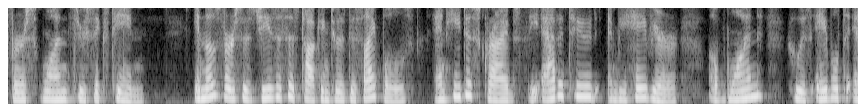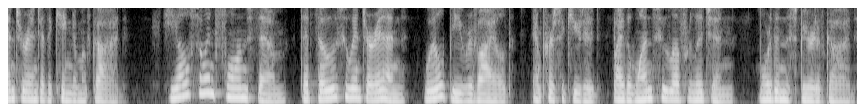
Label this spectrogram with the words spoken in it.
verse 1 through 16. In those verses, Jesus is talking to his disciples, and he describes the attitude and behavior of one who is able to enter into the kingdom of God. He also informs them that those who enter in will be reviled and persecuted by the ones who love religion more than the Spirit of God.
